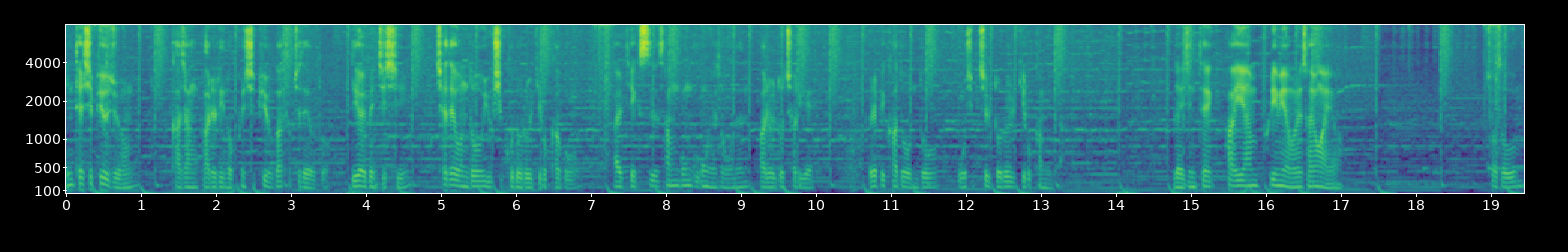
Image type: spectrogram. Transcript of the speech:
인텔 CPU 중 가장 발열이 높은 CPU가 탑재되어도 리얼벤치 시 최대 온도 69도를 기록하고 RTX 3090에서 오는 발열도 처리해 그래픽카드 온도 57도를 기록합니다. 레진텍 하이암 프리미엄을 사용하여 저소음,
